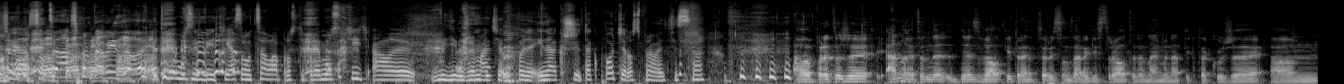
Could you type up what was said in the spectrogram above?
ja som chcela som tam ísť, ale... Ja tu nemusím byť, ja som chcela proste premostiť, ale vidím, že máte úplne inakšie. Tak poďte, rozprávajte sa. Ale pretože, áno, je to ne- dnes veľký trend, ktorý som zaregistroval, teda najmä na TikToku, že um,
